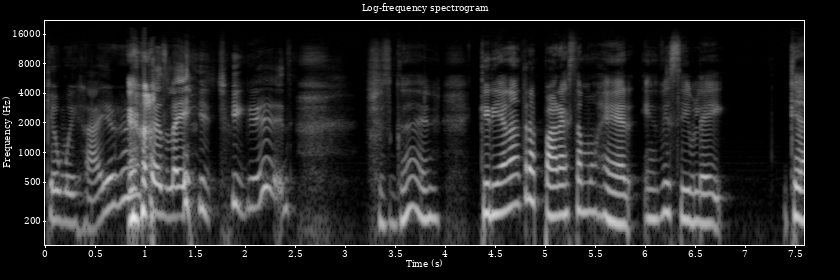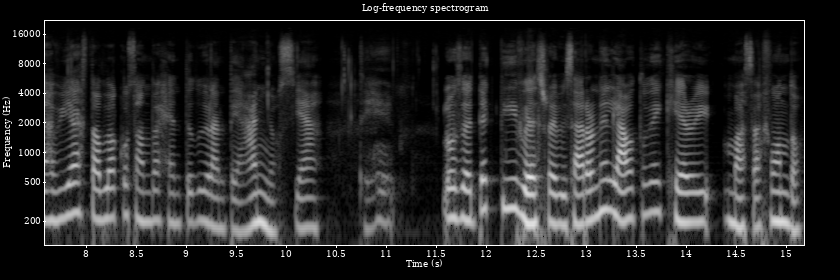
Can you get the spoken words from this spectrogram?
Can we hire her? Because like she good. She's good. Querían atrapar a esta mujer invisible que había estado acosando a gente durante años ya. Damn. Los detectives revisaron el auto de Carrie más a fondo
